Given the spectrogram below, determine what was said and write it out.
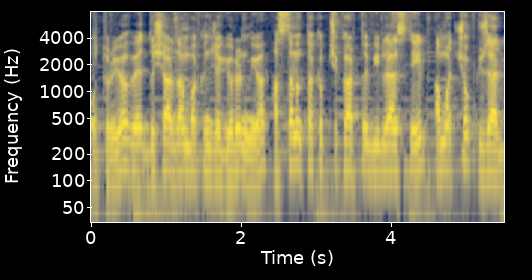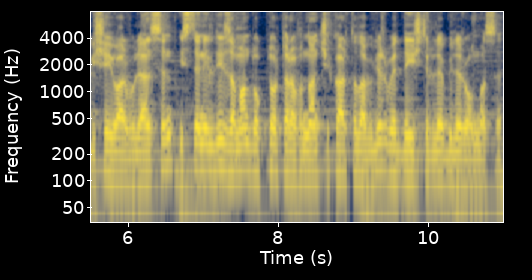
oturuyor ve dışarıdan bakınca görünmüyor. Hastanın takıp çıkarttığı bir lens değil ama çok güzel bir şey var bu lensin. İstenildiği zaman doktor tarafından çıkartılabilir ve değiştirilebilir olması.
